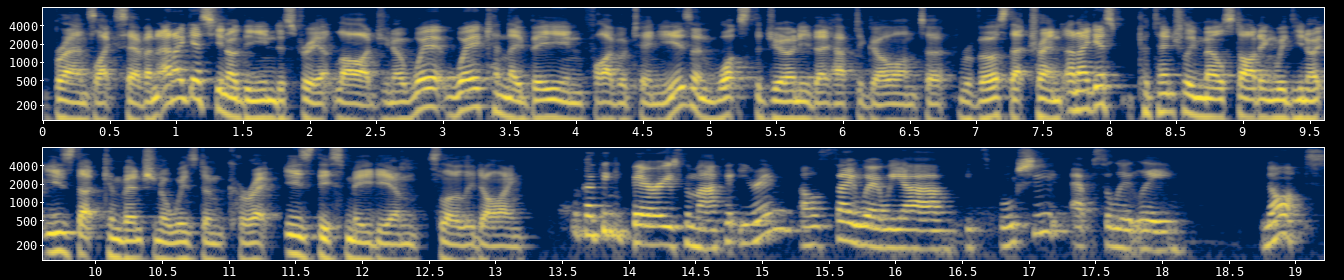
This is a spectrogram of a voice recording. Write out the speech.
brands like Seven and I guess, you know, the industry at large, you know, where, where can they be in five or 10 years and what's the journey they have to go on to reverse that trend? And I guess potentially Mel starting with, you know, is that conventional wisdom correct? Is this medium slowly dying? Look, I think it varies the market you're in. I'll say where we are, it's bullshit. Absolutely not.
